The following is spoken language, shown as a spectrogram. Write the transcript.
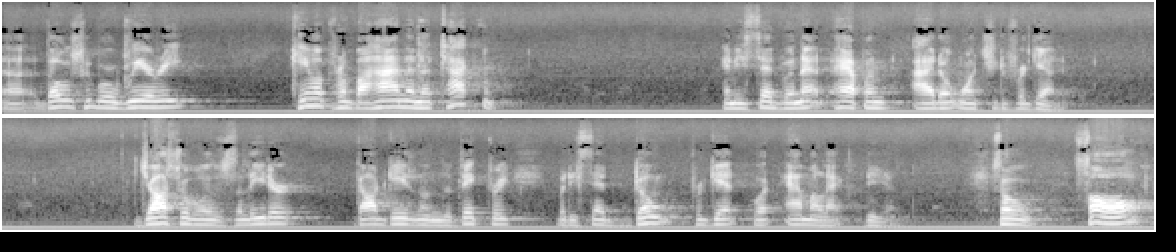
uh, those who were weary, came up from behind and attacked them. And he said, When that happened, I don't want you to forget it. Joshua was the leader. God gave them the victory. But he said, don't forget what Amalek did. So Saul,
